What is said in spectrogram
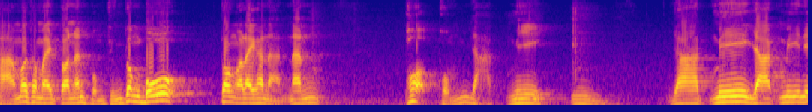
ถามว่าทำไมตอนนั้นผมถึงต้องบู๊ต้องอะไรขนาดนั้น เพราะผมอยากมีอยากมีอยากมีใน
